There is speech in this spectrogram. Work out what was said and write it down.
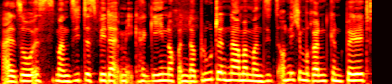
also ist, man sieht es weder im EKG noch in der Blutentnahme, man sieht es auch nicht im Röntgenbild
